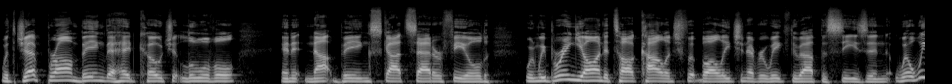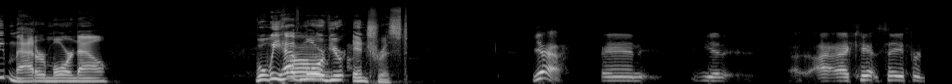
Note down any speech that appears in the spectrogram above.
with Jeff Brohm being the head coach at Louisville and it not being Scott Satterfield, when we bring you on to talk college football each and every week throughout the season, will we matter more now? Will we have um, more of um, your interest? Yeah, and yeah, I, I, can't say for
